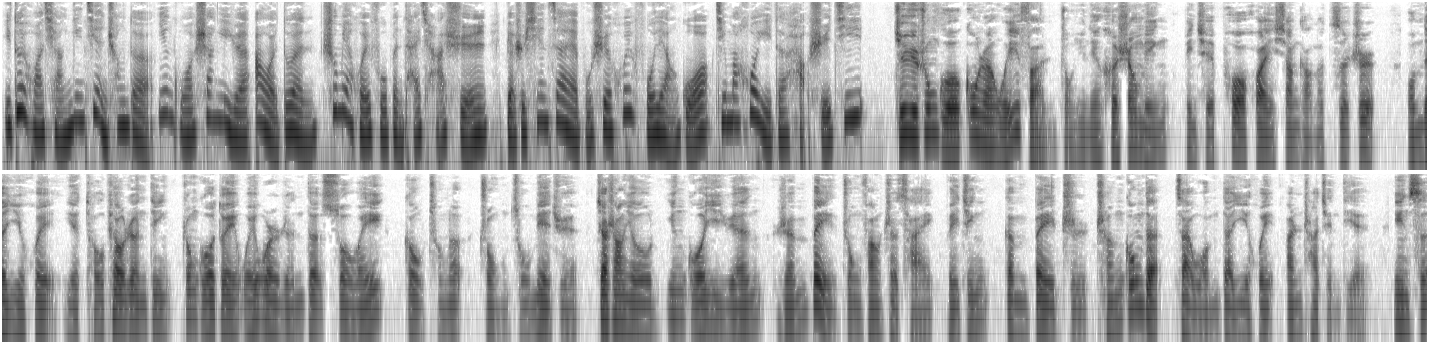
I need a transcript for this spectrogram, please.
以对华强硬见称的英国上议员奥尔顿书面回复本台查询，表示现在不是恢复两国经贸会议的好时机。基于中国公然违反中英联合声明，并且破坏香港的自治。我们的议会也投票认定，中国对维吾尔人的所为构成了种族灭绝。加上有英国议员仍被中方制裁，北京更被指成功的在我们的议会安插间谍。因此，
